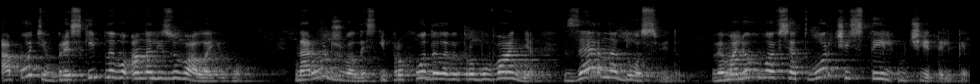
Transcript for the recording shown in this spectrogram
а потім прискіпливо аналізувала його. Народжувались і проходили випробування зерна досвіду. Вимальовувався творчий стиль учительки,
